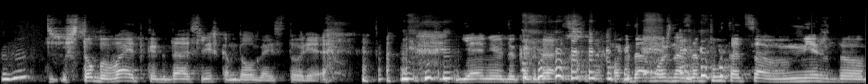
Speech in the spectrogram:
угу. что бывает, когда слишком долгая история. Я имею в виду, когда, когда можно запутаться между,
